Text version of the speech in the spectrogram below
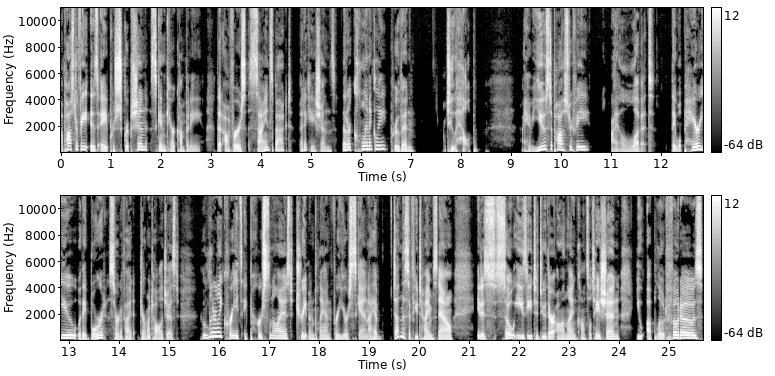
Apostrophe is a prescription skincare company that offers science backed medications that are clinically proven to help. I have used Apostrophe. I love it. They will pair you with a board certified dermatologist who literally creates a personalized treatment plan for your skin. I have done this a few times now. It is so easy to do their online consultation. You upload photos.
